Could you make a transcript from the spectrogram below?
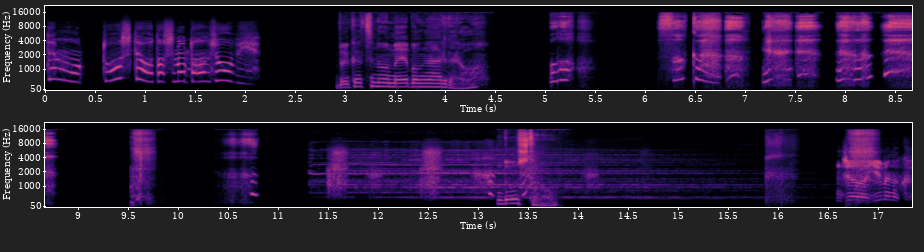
でもどうして私の誕生日？部活の名簿があるだろあそっか。どうしたの？じゃあ夢野くん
